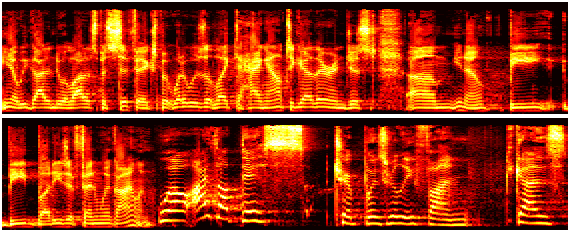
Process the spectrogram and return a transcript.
You know, we got into a lot of specifics, but what it was it like to hang out together and just, um, you know, be be buddies at Fenwick Island. Well, I thought this trip was really fun because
